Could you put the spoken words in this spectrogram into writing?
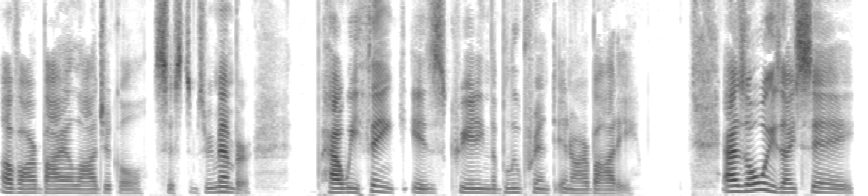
of our biological systems. Remember, how we think is creating the blueprint in our body. As always, I say,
